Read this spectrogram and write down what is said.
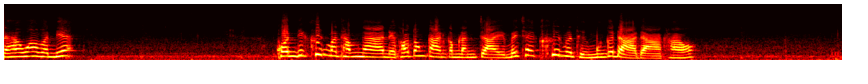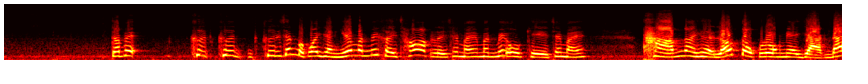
นะฮะว่าวันเนี้ยคนที่ขึ้นมาทำงานเนี่ยเขาต้องการกำลังใจ ไม่ใช่ขึ้นมาถึงมึงก็ด่าด่าเขาจะไปคือคือคือที่ฉันบอกว่าอย่างเงี้ยมันไม่เคยชอบเลยใช่ไหมมันไม่โอเคใช่ไหม ถามหน่อยเถอะแล้วตกลงเนี่ยอยากได้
